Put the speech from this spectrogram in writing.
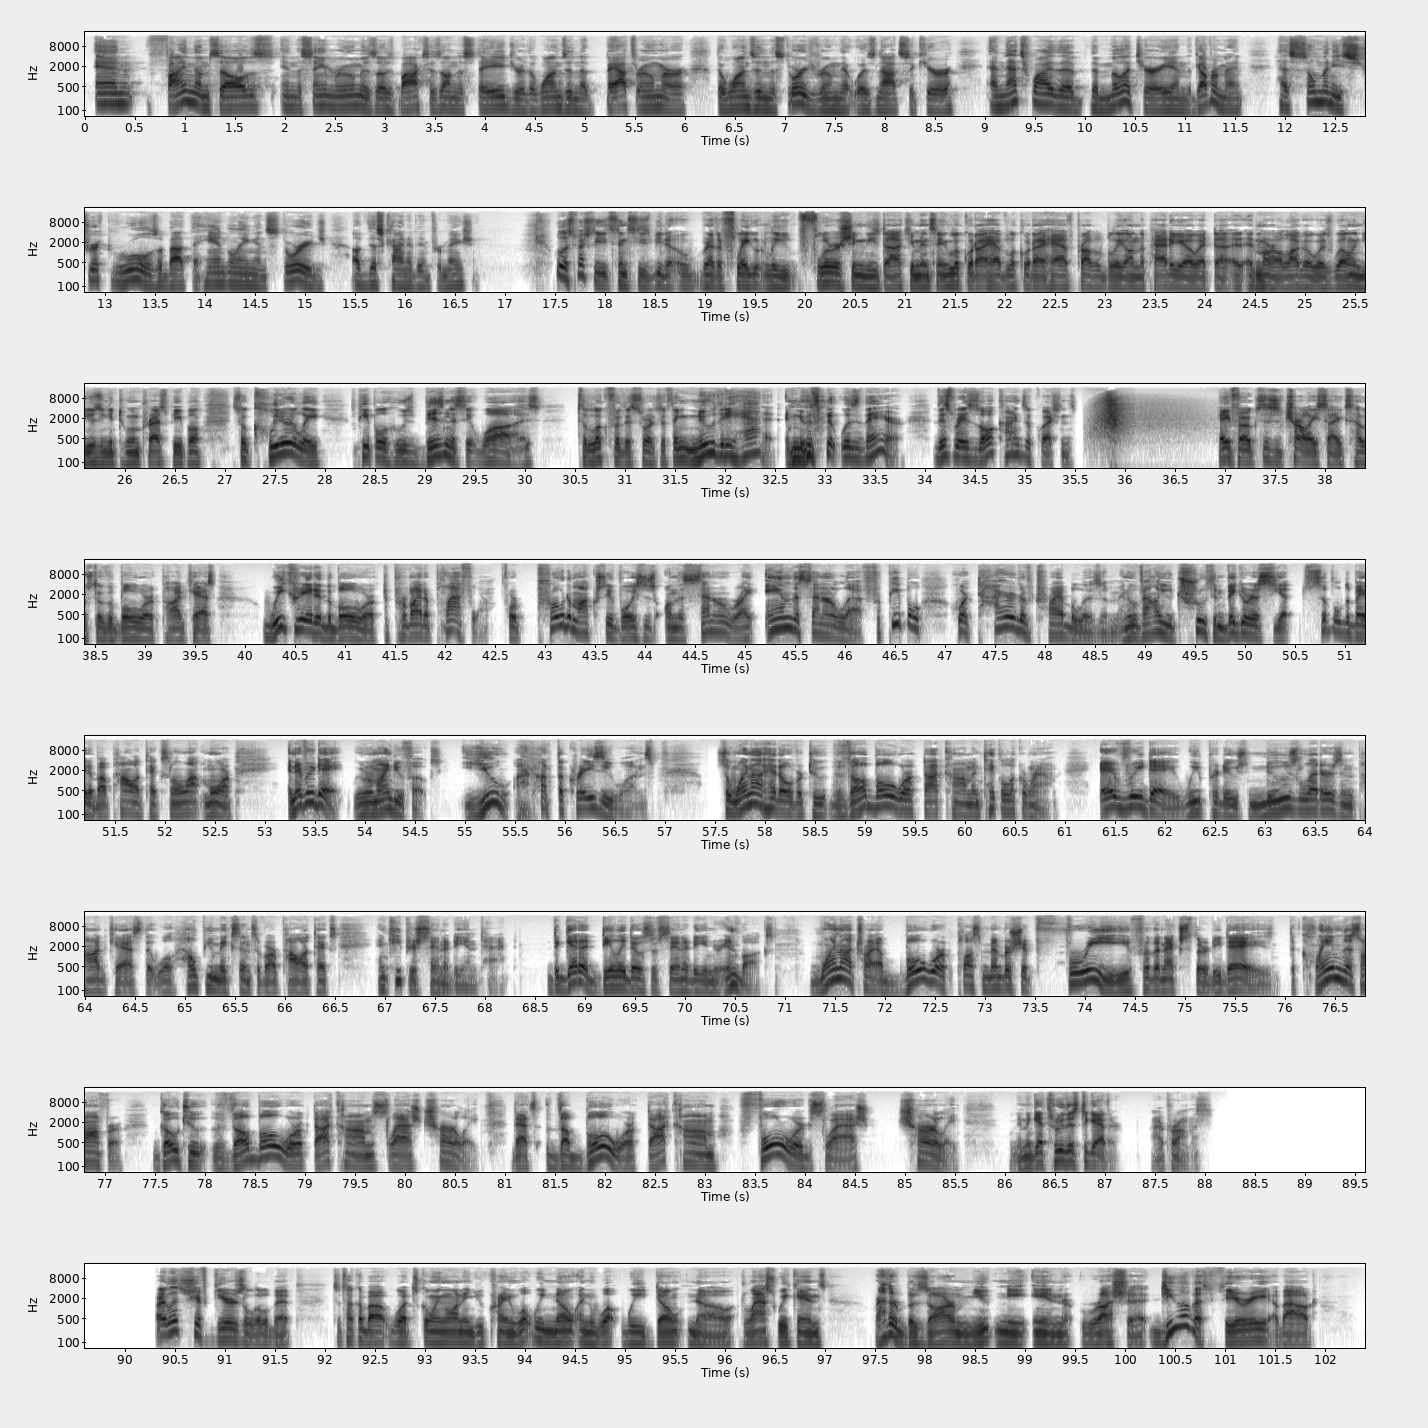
and find themselves in the same room as those boxes on the stage or the ones in the bathroom or the ones in the storage room that was not secure. And that's why the, the military and the government has so many strict rules about the handling and storage of this kind of information. Well, especially since he's, you know, rather flagrantly flourishing these documents, saying, look what I have, look what I have, probably on the patio at, uh, at Mar-a-Lago as well, and using it to impress people. So clearly, people whose business it was to look for this sorts of thing knew that he had it and knew that it was there. This raises all kinds of questions. Hey, folks, this is Charlie Sykes, host of the Bulwark podcast. We created the Bulwark to provide a platform for pro democracy voices on the center right and the center left for people who are tired of tribalism and who value truth and vigorous yet civil debate about politics and a lot more. And every day we remind you folks, you are not the crazy ones. So why not head over to thebulwark.com and take a look around? Every day we produce newsletters and podcasts that will help you make sense of our politics and keep your sanity intact to get a daily dose of sanity in your inbox, why not try a Bulwark Plus membership free for the next 30 days? To claim this offer, go to thebulwark.com slash Charlie. That's thebulwark.com forward slash Charlie. We're going to get through this together. I promise. All right, let's shift gears a little bit to talk about what's going on in Ukraine, what we know and what we don't know. Last weekend's rather bizarre mutiny in Russia. Do you have a theory about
